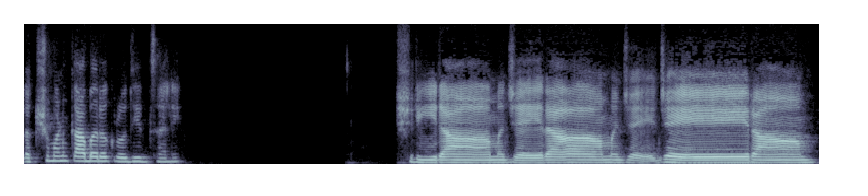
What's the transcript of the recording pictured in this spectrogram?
लक्ष्मण का बरं क्रोधित झाले? श्रीराम जय राम जय जय राम.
